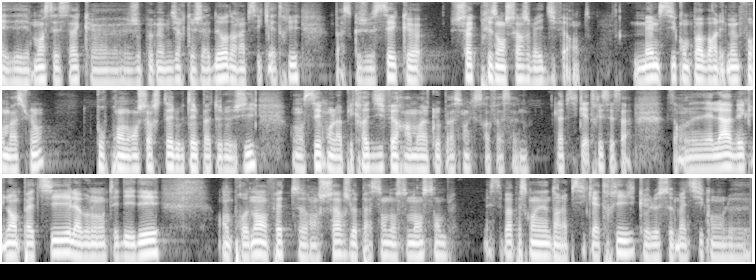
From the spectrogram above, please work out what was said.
Et moi, c'est ça que je peux même dire que j'adore dans la psychiatrie, parce que je sais que chaque prise en charge va être différente. Même si qu'on peut avoir les mêmes formations, pour prendre en charge telle ou telle pathologie, on sait qu'on l'appliquera différemment avec le patient qui sera face à nous. La psychiatrie, c'est ça. On est là avec l'empathie, la volonté d'aider, en prenant en fait en charge le patient dans son ensemble. Mais c'est pas parce qu'on est dans la psychiatrie que le somatique le,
